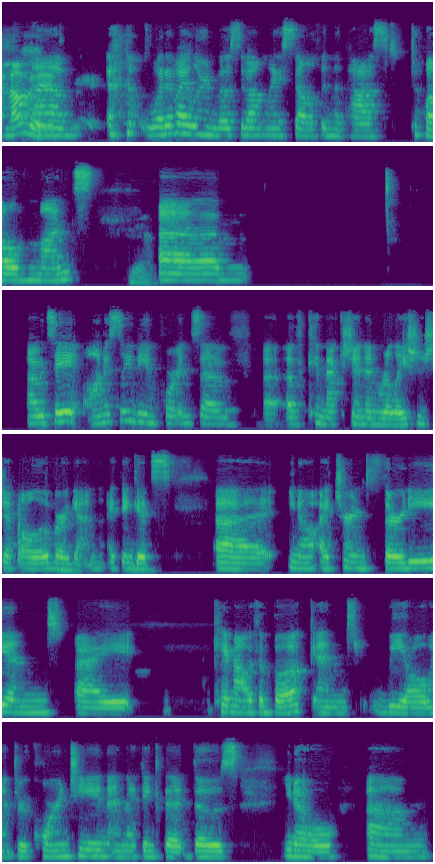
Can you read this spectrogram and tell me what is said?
I love it. Um, what have I learned most about myself in the past 12 months? Yeah. Um, I would say honestly the importance of uh, of connection and relationship all over again. I think it's uh, you know I turned 30 and I came out with a book and we all went through quarantine. And I think that those you know um,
